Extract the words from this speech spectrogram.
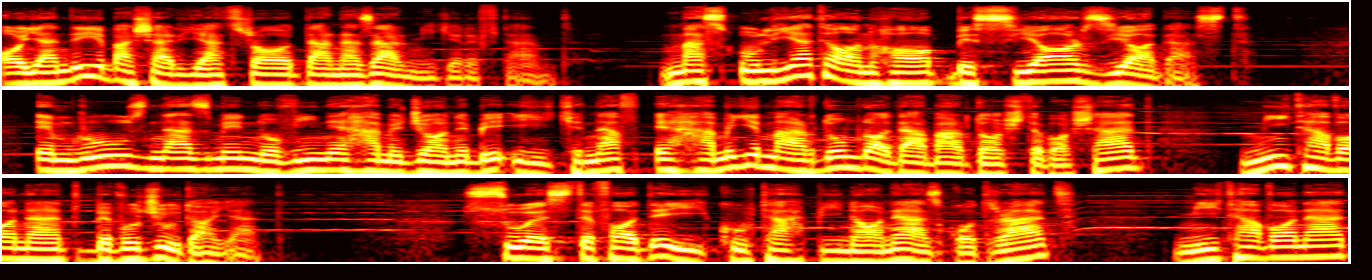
آینده بشریت را در نظر می گرفتند مسئولیت آنها بسیار زیاد است. امروز نظم نوین همه جانبه ای که نفع همه مردم را در بر داشته باشد می تواند به وجود آید. سوء استفاده ای کوته بینانه از قدرت می تواند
